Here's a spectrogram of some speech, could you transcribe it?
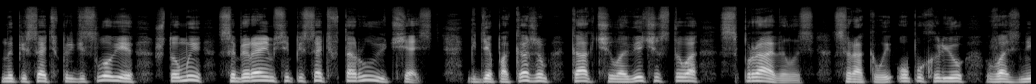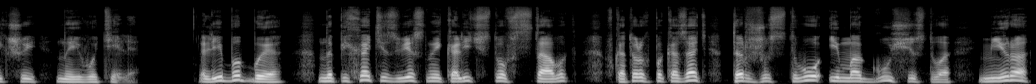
написать в предисловии, что мы собираемся писать вторую часть, где покажем, как человечество справилось с раковой опухолью, возникшей на его теле либо б. напихать известное количество вставок, в которых показать торжество и могущество мира,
